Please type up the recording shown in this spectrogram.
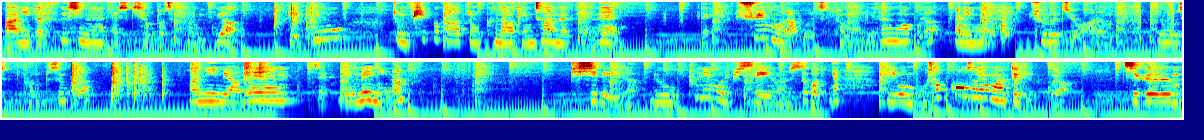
많이들 쓰시는 에스티로더 제품이고요. 그리고 좀 피부가 좀 그나마 괜찮을 때는 네, 슈에무라 이 제품 많이 사용하고요. 아니면 조르지오 아르마니 이 제품 쓰고요. 아니면은 이제 롬앤이나 BCDation, 이 토니모리 BCDation을 쓰거든요. 이건 뭐 섞어서 사용할 때도 있고요. 지금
